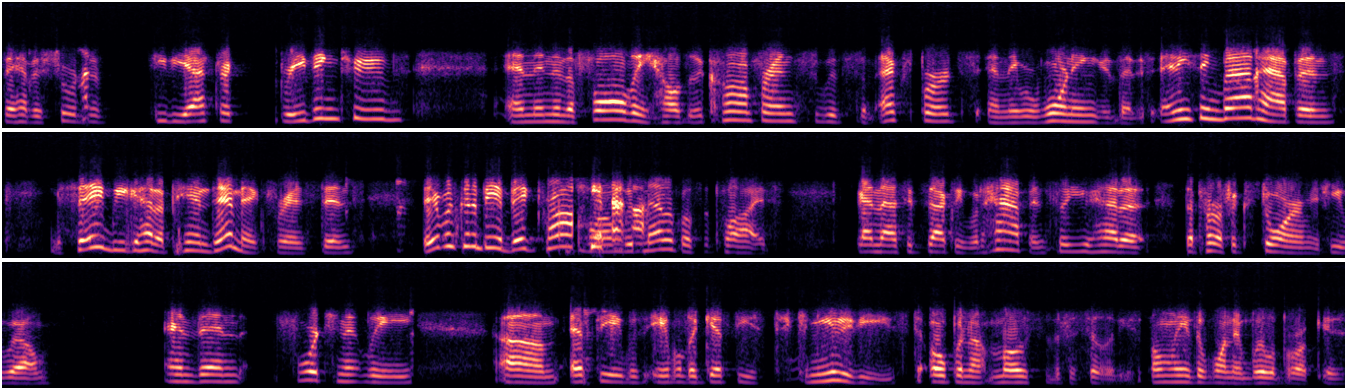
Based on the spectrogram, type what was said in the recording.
they had a shortage of pediatric breathing tubes, and then in the fall they held a conference with some experts, and they were warning that if anything bad happens, say we had a pandemic, for instance, there was going to be a big problem Yeah. with medical supplies, and that's exactly what happened. So you had a the perfect storm, if you will, and then fortunately um, FDA was able to get these t- communities to open up most of the facilities. Only the one in Willowbrook is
